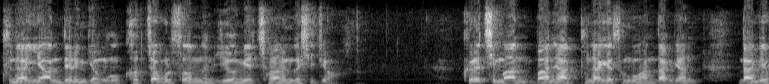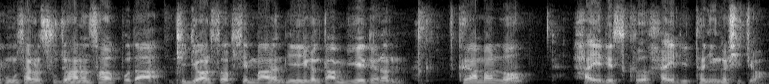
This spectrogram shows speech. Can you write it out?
분양이 안 되는 경우 걷잡을 수 없는 위험에 처하는 것이죠. 그렇지만 만약 분양에 성공한다면 남의 공사를 수주하는 사업보다 비교할 수 없이 많은 이익을 남기게 되는 그야말로 high risk high return인 것이죠.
